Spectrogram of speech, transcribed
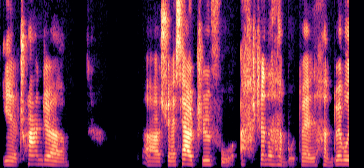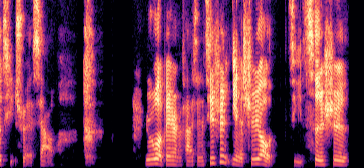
也穿着呃学校制服啊，真的很不对，很对不起学校。如果被人发现，其实也是有几次是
